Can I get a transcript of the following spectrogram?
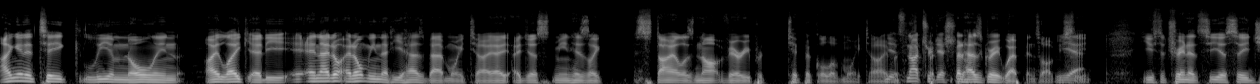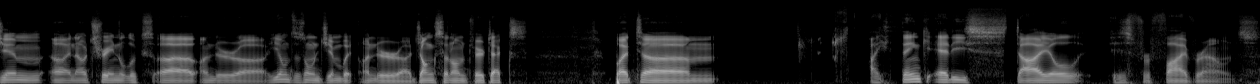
I'm gonna take Liam Nolan. I like Eddie, and I don't. I don't mean that he has bad Muay Thai. I, I just mean his like style is not very typical of Muay Thai. Yeah, but- it's not traditional. But has great weapons, obviously. Yeah. He used to train at CSA gym. Uh, now train looks uh, under. Uh, he owns his own gym, but under uh, on Fairtex. But um, I think Eddie's style is for five rounds,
